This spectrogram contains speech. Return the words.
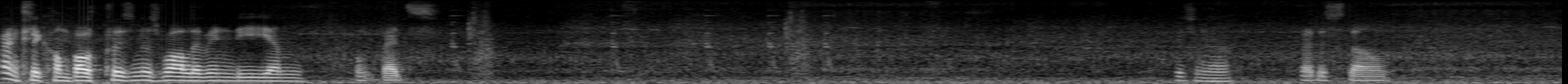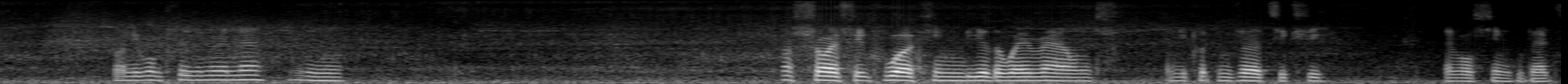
can click on both prisoners while they're in the um, bunk beds. Prisoner, Featherstone. Only one prisoner in there. Mm. Not sure if it's working the other way around when you put them vertically. They're all single beds.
